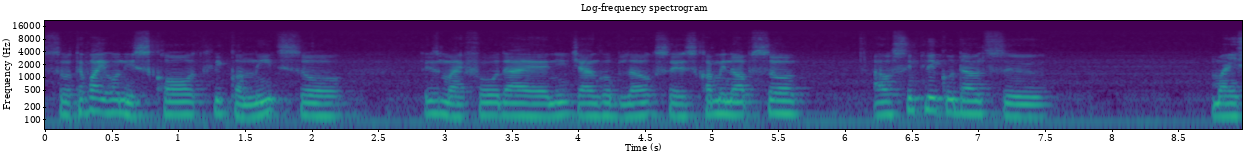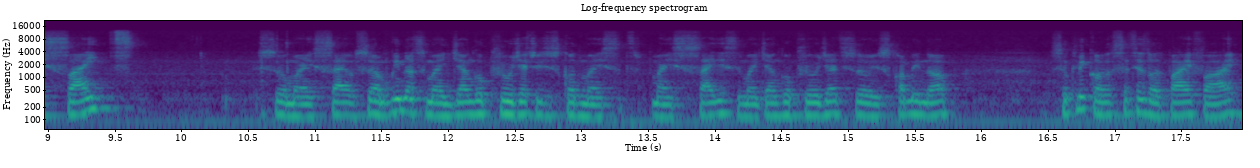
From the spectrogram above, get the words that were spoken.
So whatever you want is called click on it. So this is my folder a new django blog. So it's coming up. So i'll simply go down to my site so my site so i'm going to my django project which is called my my site. This is my django project so it's coming up. So click on settings.py file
